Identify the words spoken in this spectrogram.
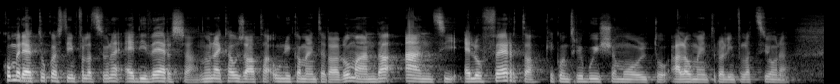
Come detto questa inflazione è diversa, non è causata unicamente dalla domanda, anzi è l'offerta che contribuisce molto all'aumento dell'inflazione.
